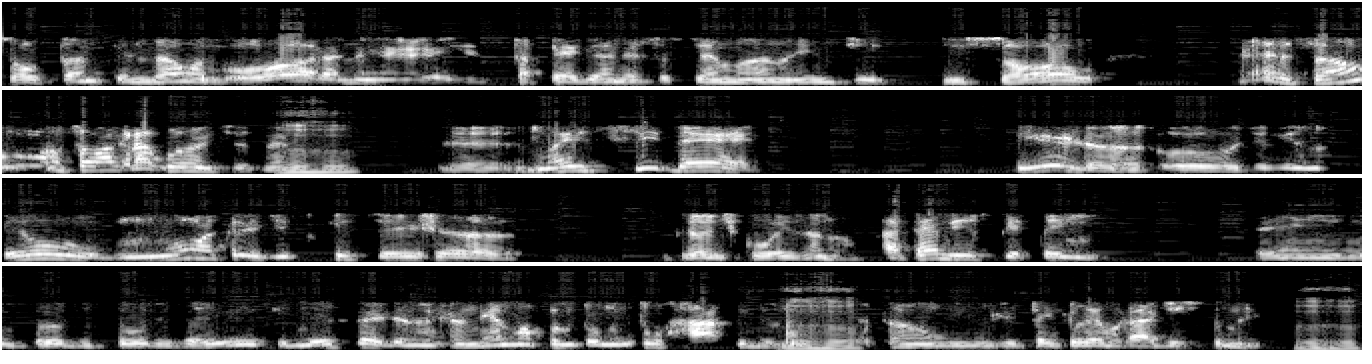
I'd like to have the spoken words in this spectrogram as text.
soltando tendão agora, né? Está pegando essa semana aí de, de sol. É, são, são agravantes, né? Uhum. É, mas se der perda, oh, Divino, eu não acredito que seja grande coisa, não. Até mesmo porque tem, tem produtores aí que mesmo perdendo a janela, mas plantou muito rápido. Né? Uhum. Então, a gente tem que lembrar disso também. Uhum.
